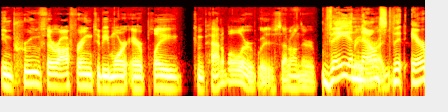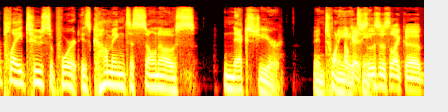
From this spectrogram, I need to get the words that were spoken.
improve their offering to be more AirPlay compatible, or was that on their? They announced that AirPlay 2 support is coming to Sonos next year in 2018. Okay, so this is like a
